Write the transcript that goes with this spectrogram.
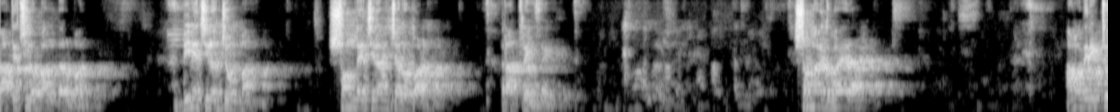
রাতে ছিল বান্দরবান। দিনে ছিল জুম্মা। সন্ধ্যায় ছিলাম চালোপাড়া। রাত্রেই যাই। সম্মানিত ভাইয়েরা, আমাদের একটু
